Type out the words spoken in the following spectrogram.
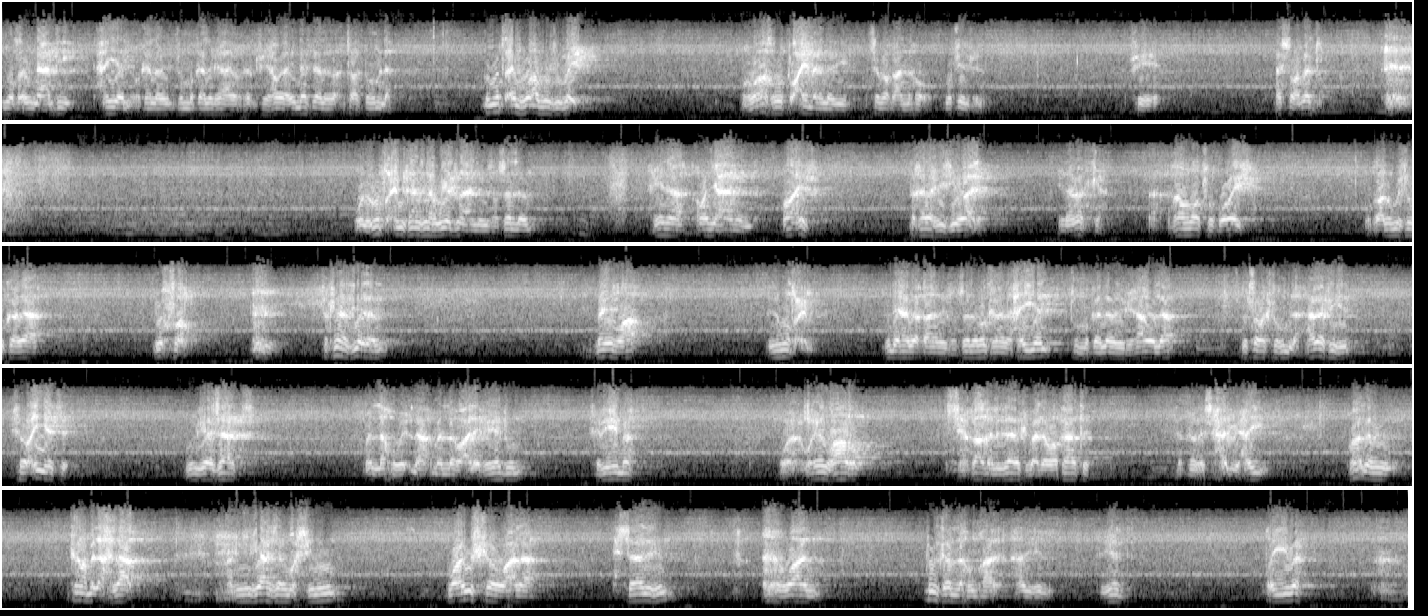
المطعم بن عدي حيا وكان ثم كان في هؤلاء الناس كان تركهم له. المطعم هو أبو جبير. وهو أخو طعيمه الذي سبق أنه قتل في في أسرى بدر. والمطعم كانت له يد مع النبي صلى الله عليه وسلم. حين رجع من الطائف دخل في جواره إلى مكة ففاوضته قريش. وقالوا مثلك لا يخفر فكانت يدا بيضاء للمطعم. ولهذا قال النبي صلى الله عليه وسلم وكان حيا ثم كلمني في هؤلاء وتركتهم له. هذا فيه شرعية مجازات. من له لا من له عليه يد كريمة وإظهار استحقاقا لذلك بعد وفاته. كان ليس حي وهذا من كرم الأخلاق. أن يجازى المحسنون وأن يشكروا على إحسانهم وأن تذكر لهم هذه اليد طيبة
